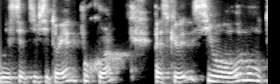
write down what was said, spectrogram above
initiative citoyenne. Pourquoi? Parce que si on remonte,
